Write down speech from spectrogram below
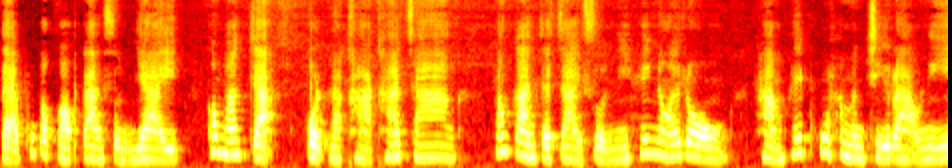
แต่ผู้ประกอบการส่วนใหญ่ก็มักจะกดราคาค่าจ้าง ต้องการจะจ่ายส่วนนี้ให้น้อยลงทำให้ผู้ทำบัญชีราวนี้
